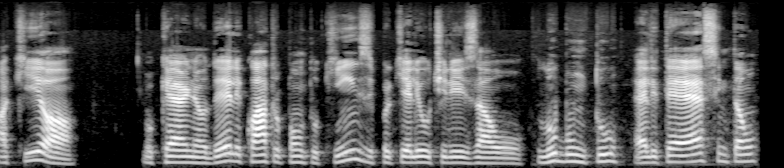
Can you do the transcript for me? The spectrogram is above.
Aqui ó, o kernel dele 4.15, porque ele utiliza o Ubuntu LTS, então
